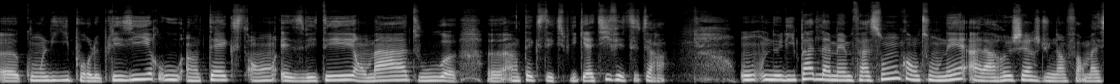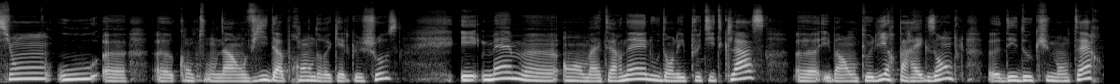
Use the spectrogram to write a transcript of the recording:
euh, qu'on lit pour le plaisir ou un texte en SVT, en maths ou un texte explicatif, etc on ne lit pas de la même façon quand on est à la recherche d'une information ou euh, euh, quand on a envie d'apprendre quelque chose. Et même euh, en maternelle ou dans les petites classes, eh ben, on peut lire par exemple des documentaires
